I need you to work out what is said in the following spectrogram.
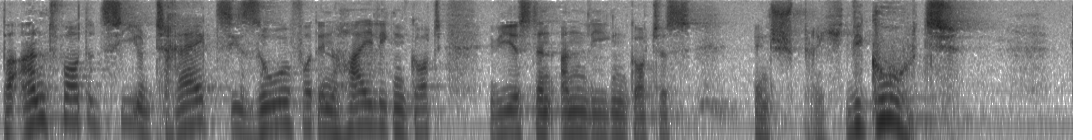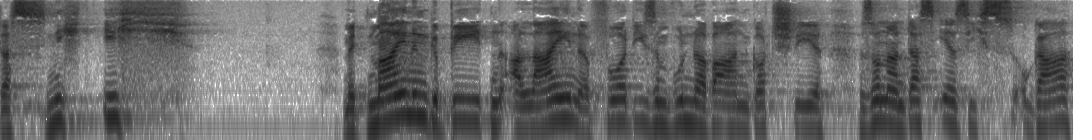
beantwortet sie und trägt sie so vor den heiligen Gott, wie es den Anliegen Gottes entspricht. Wie gut, dass nicht ich, mit meinen Gebeten alleine vor diesem wunderbaren Gott stehe, sondern dass er sich sogar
